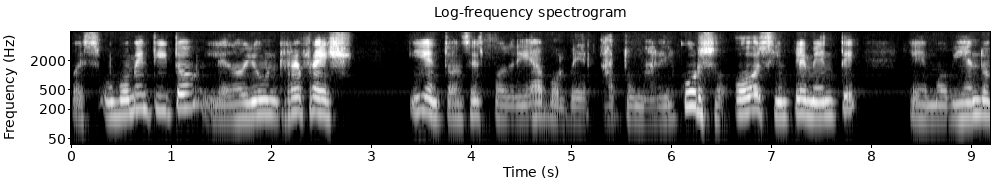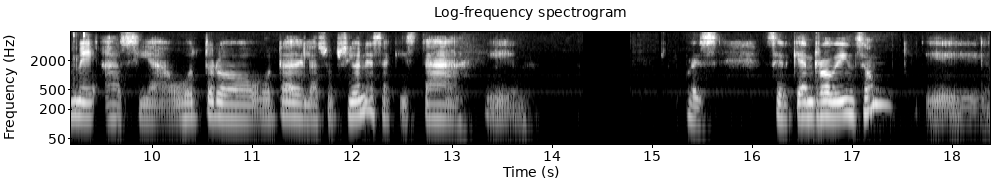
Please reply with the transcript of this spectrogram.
pues un momentito, le doy un refresh y entonces podría volver a tomar el curso o simplemente eh, moviéndome hacia otro, otra de las opciones, aquí está eh, pues en Robinson, eh,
